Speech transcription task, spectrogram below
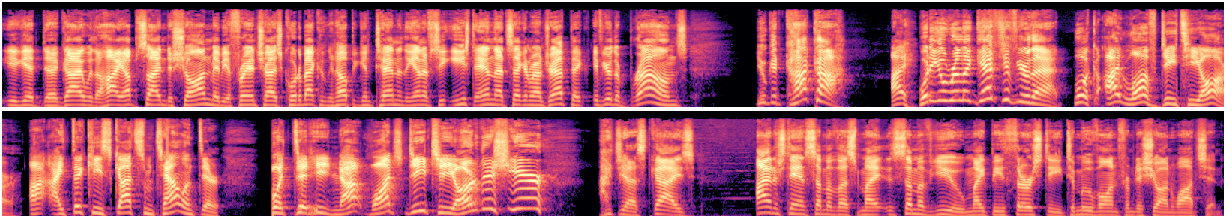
you get a guy with a high upside in Deshaun, maybe a franchise quarterback who can help you contend in the NFC East and that second round draft pick. If you're the Browns, you get Kaka. I What do you really get if you're that? look. I love DTR. I, I think he's got some talent there. But did he not watch DTR this year? I just, guys, I understand some of us might, some of you might be thirsty to move on from Deshaun Watson.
